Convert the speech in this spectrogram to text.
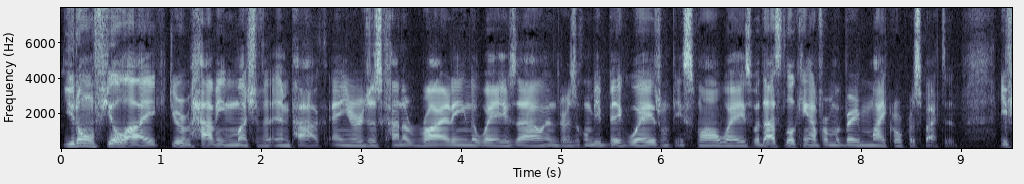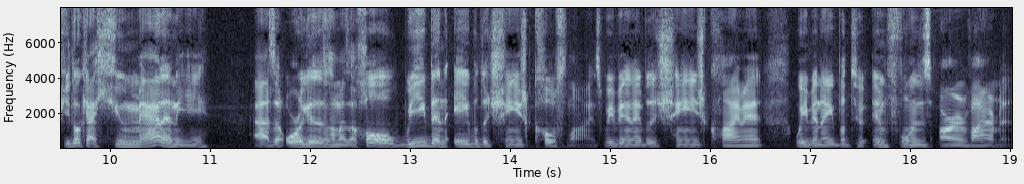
you don't feel like you're having much of an impact and you're just kind of riding the waves out and there's going to be big waves going to be small waves but that's looking at from a very micro perspective. If you look at humanity as an organism as a whole we've been able to change coastlines. We've been able to change climate. We've been able to influence our environment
